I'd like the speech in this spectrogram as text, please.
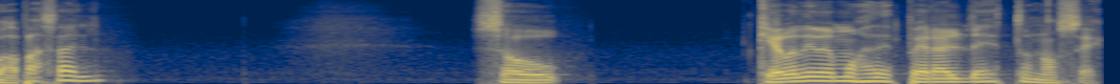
Va a pasar. So, ¿qué debemos de esperar de esto? No sé.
